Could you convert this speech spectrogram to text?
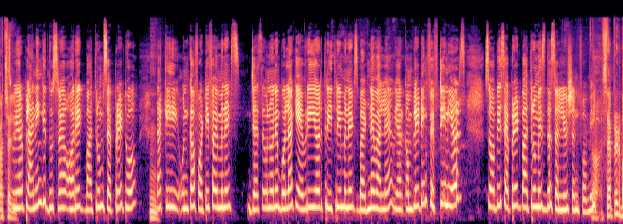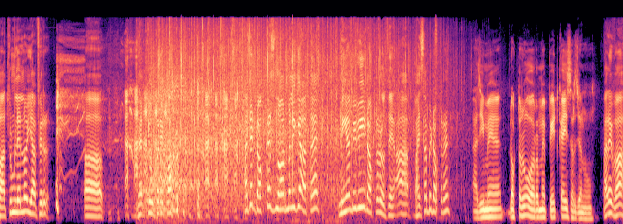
अच्छा वी आर प्लानिंग कि दूसरा और एक बाथरूम सेपरेट हो ताकि उनका 45 मिनट्स जैसे उन्होंने बोला कि every year three three minutes बढ़ने वाले हैं। We are completing 15 years so अभी separate bathroom is the solution for me separate bathroom ले लो या फिर घर के ऊपर एक और। अच्छा डॉक्टर्स नॉर्मली क्या होता है? मियाँ भी डॉक्टर होते हैं। आ, भाई साहब भी डॉक्टर हैं? हाँ जी मैं डॉक्टर हूँ और मैं पेट का ही सर्जन हूँ। अरे वाह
